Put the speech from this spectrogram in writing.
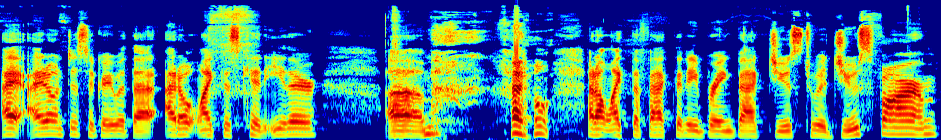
I I don't disagree with that. I don't like this kid either. Um I don't I don't like the fact that he bring back juice to a juice farm.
